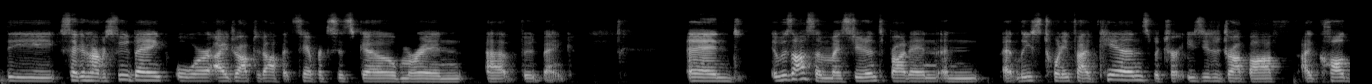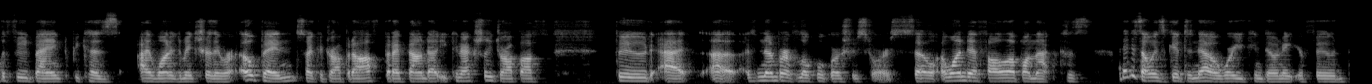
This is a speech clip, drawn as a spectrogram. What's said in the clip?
the Second Harvest Food Bank, or I dropped it off at San Francisco Marin uh, Food Bank. And it was awesome. My students brought in an, at least 25 cans, which are easy to drop off. I called the food bank because I wanted to make sure they were open so I could drop it off. But I found out you can actually drop off food at uh, a number of local grocery stores. So I wanted to follow up on that because I think it's always good to know where you can donate your food.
